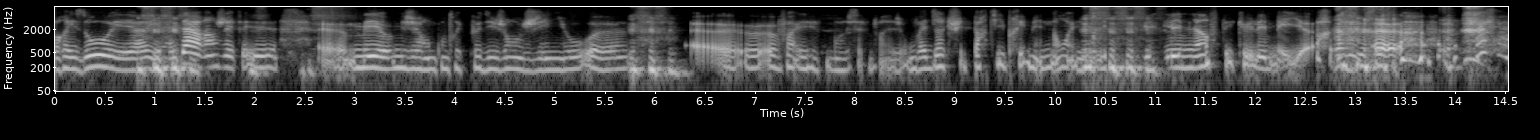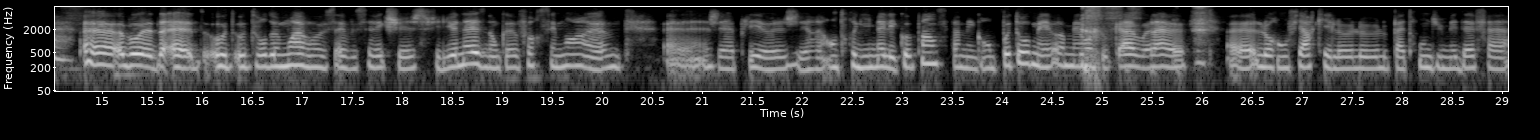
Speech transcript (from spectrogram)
réseau et, hasard, hein, j'ai fait, mais, mais j'ai rencontré que des gens géniaux. enfin, on va dire que je suis partie pris, mais non, les, miens, c'était que les meilleurs. bon, autour de moi, vous, savez que je, je suis lyonnaise, donc forcément, euh, j'ai appelé, euh, j'ai entre guillemets les copains, c'est pas mes grands poteaux, mais, euh, mais en tout cas, voilà, Laurent Fiard qui est le, le, patron du Medef à,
